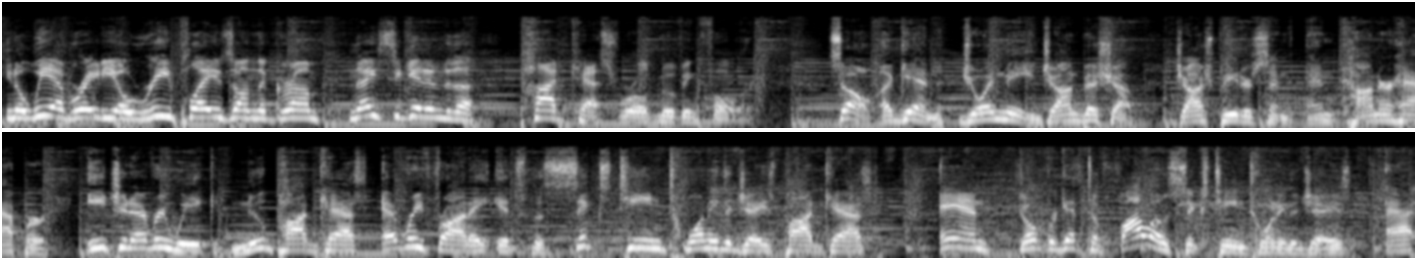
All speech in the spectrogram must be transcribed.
You know, we have radio replays on the Grum. Nice to get into the podcast world moving forward. So, again, join me, John Bishop, Josh Peterson, and Connor Happer each and every week. New podcast every Friday. It's the 1620 The Jays podcast. And don't forget to follow 1620 The Jays at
